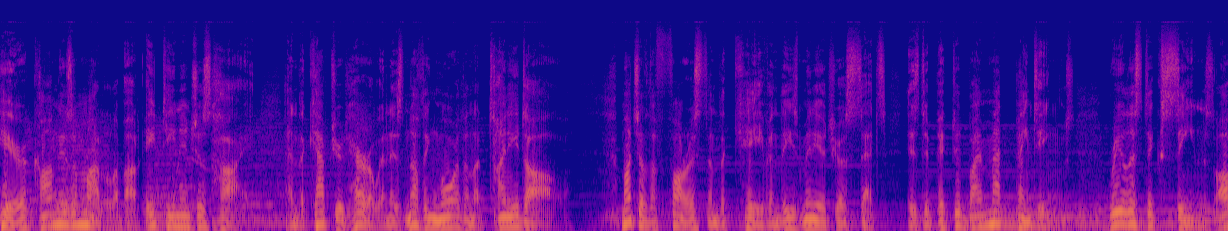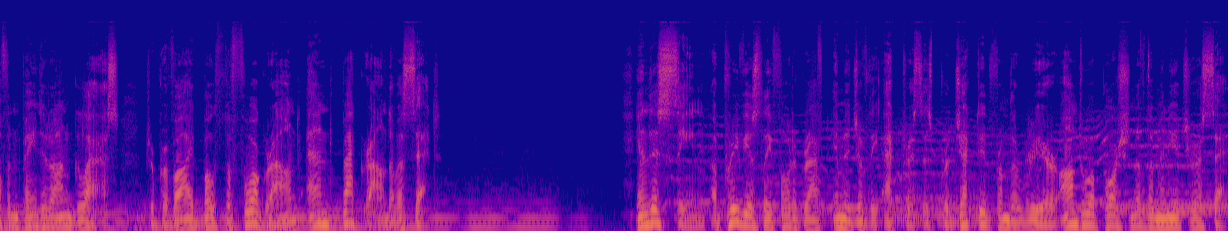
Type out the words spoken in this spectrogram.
Here, Kong is a model about 18 inches high, and the captured heroine is nothing more than a tiny doll. Much of the forest and the cave in these miniature sets is depicted by matte paintings, realistic scenes often painted on glass to provide both the foreground and background of a set. In this scene, a previously photographed image of the actress is projected from the rear onto a portion of the miniature set.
